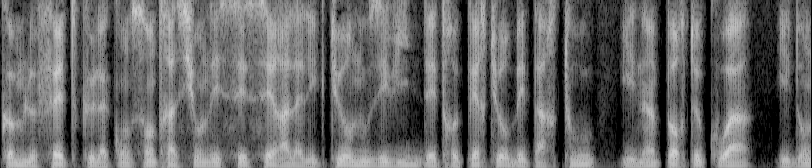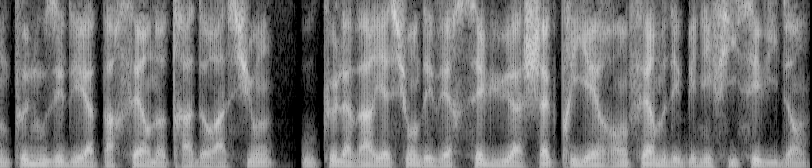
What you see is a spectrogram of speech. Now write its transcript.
comme le fait que la concentration nécessaire à la lecture nous évite d'être perturbés partout et n'importe quoi, et donc peut nous aider à parfaire notre adoration, ou que la variation des versets lus à chaque prière renferme des bénéfices évidents,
